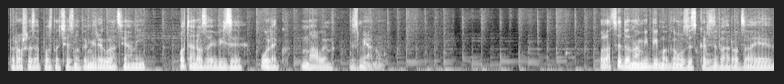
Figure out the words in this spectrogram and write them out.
proszę zapoznać się z nowymi regulacjami, bo ten rodzaj wizy uległ małym zmianom. Polacy do Namibii mogą uzyskać dwa rodzaje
